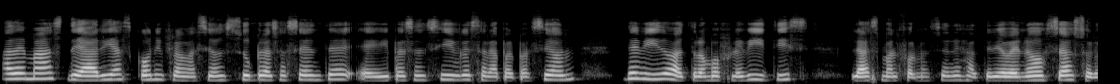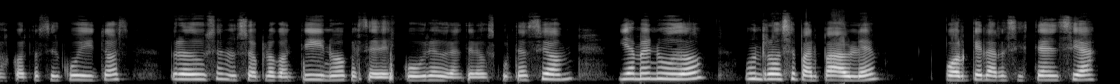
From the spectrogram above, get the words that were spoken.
además de áreas con inflamación suprasyacente e hipersensibles a la palpación debido a tromboflebitis, las malformaciones arteriovenosas o los cortocircuitos producen un soplo continuo que se descubre durante la auscultación y a menudo un roce palpable porque la resistencia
